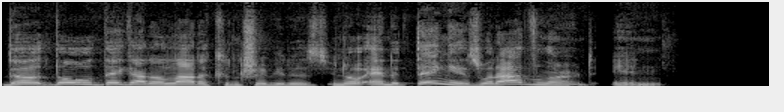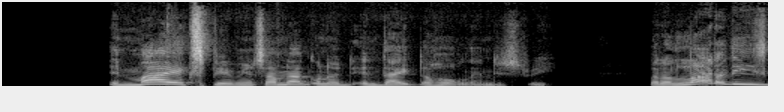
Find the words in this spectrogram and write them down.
Though, though they got a lot of contributors, you know. And the thing is, what I've learned in in my experience, I'm not going to indict the whole industry, but a lot of these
